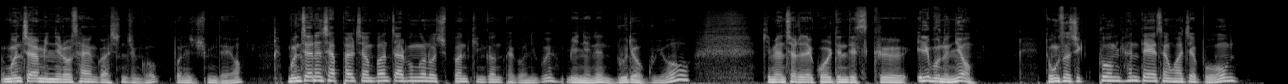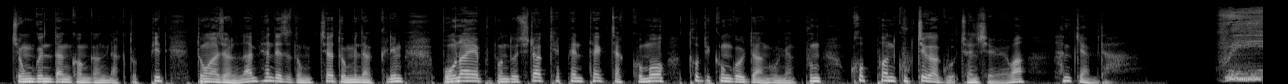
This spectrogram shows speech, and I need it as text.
문자 미니로 사연과 신청곡 보내주시면 돼요. 문자는 샵 8000번 짧은 건 50원 긴 건 100원이고요. 미니는 무료고요. 김현철의 골든디스크 1부는요. 동서식품 현대해상화재보험 종근당 건강 락토핏, 동아전람, 현대자동차, 도미나크림, 보나에프 본도 시락, 캐펜텍, 자코모, 토피콘 골드 안국약품, 코펀 국제가구 전시회와 함께합니다. Radio,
